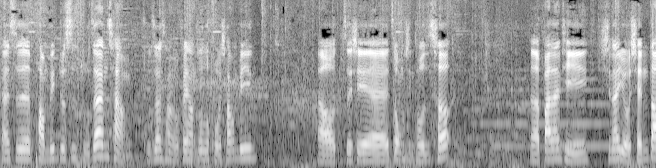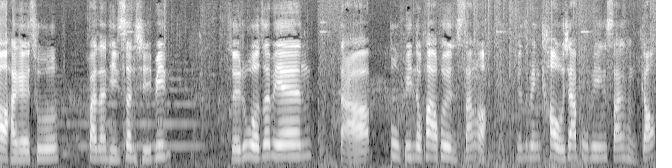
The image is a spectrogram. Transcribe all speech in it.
但是旁边就是主战场，主战场有非常多的火枪兵，还有这些重型投石车。呃，拜占庭现在有钱到还可以出拜占庭圣骑兵，所以如果这边打步兵的话会很伤哦。因为这边靠一下步兵伤很高，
